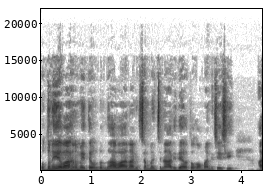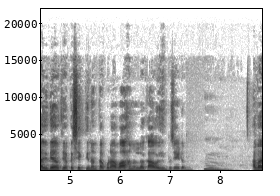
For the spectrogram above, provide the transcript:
పొద్దున ఏ వాహనం అయితే ఉంటుందో ఆ వాహనానికి సంబంధించిన ఆదిదేవత హోమాన్ని చేసి ఆదిదేవత యొక్క శక్తిని అంతా కూడా ఆ వాహనంలోకి ఆవహింప చేయడము. అవి ఆ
